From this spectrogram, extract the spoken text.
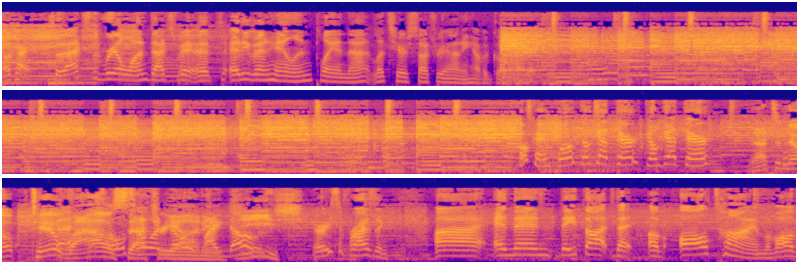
Okay, so that's the real one. That's, that's Eddie Van Halen playing that. Let's hear Satriani have a go at it. Well, they'll get there. They'll get there. That's a nope too. Wow, a nope, Satriani. I know. Yeesh. Very surprising. Uh, and then they thought that of all time, of all,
